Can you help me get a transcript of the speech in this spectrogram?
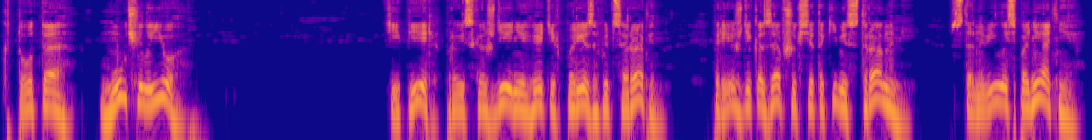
Кто-то мучил ее. Теперь происхождение этих порезов и царапин, прежде казавшихся такими странными, становилось понятнее.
